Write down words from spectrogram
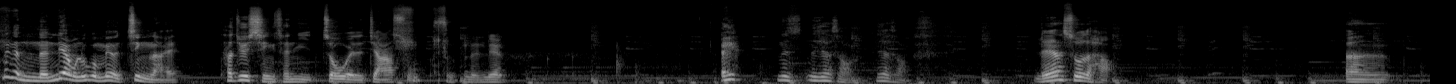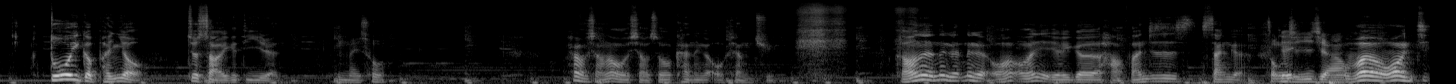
那个能量如果没有进来，它就会形成你周围的枷锁。什么能量？哎、欸，那那叫什么？那叫什么？人家说的好。嗯，多一个朋友就少一个敌人。嗯，没错。害我想到我小时候看那个偶像剧，然后那个、那个那个我我也有一个好，反正就是三个终极一家，我不我忘记，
